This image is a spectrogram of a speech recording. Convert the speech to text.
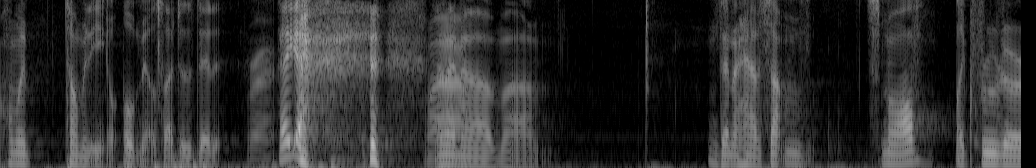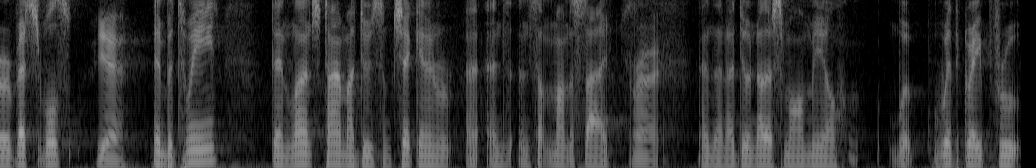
homie told me to eat oatmeal, so I just did it. Right. Hey. Wow. And then, um, um, then I have something small, like fruit or vegetables yeah. in between. Then lunchtime, I do some chicken and, and, and something on the side. Right. And then I do another small meal with, with grapefruit.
